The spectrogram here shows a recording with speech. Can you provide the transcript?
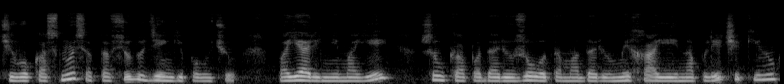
Чего коснусь, отовсюду деньги получу. Боярине моей шелка подарю, золотом одарю, меха ей на плечи кину,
